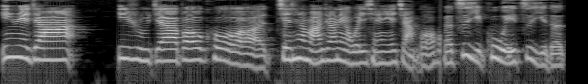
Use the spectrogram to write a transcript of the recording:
音乐家。艺术家包括健身房教练，我以前也讲过，呃，自己雇为自己的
